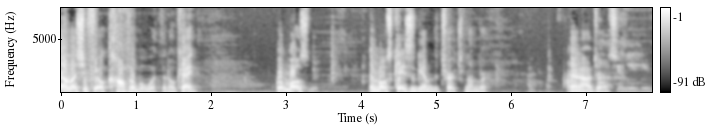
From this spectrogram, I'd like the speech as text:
unless you feel comfortable with it, okay? But most, in most cases, give them the church number and address. Can you use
